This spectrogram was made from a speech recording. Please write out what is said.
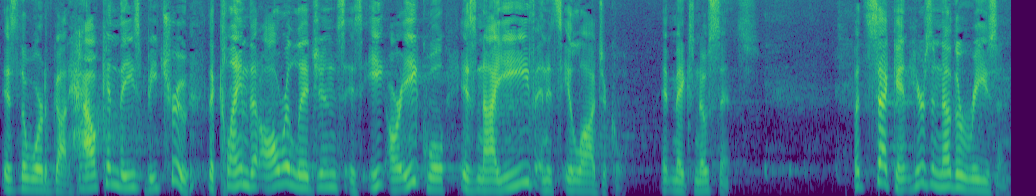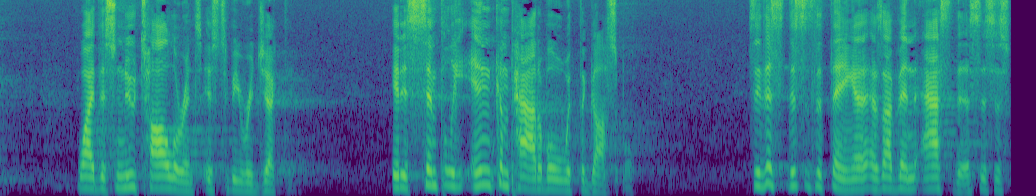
is the Word of God. How can these be true? The claim that all religions is, are equal is naive and it's illogical. It makes no sense. But second, here's another reason why this new tolerance is to be rejected it is simply incompatible with the gospel. See, this, this is the thing, as I've been asked this, this is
